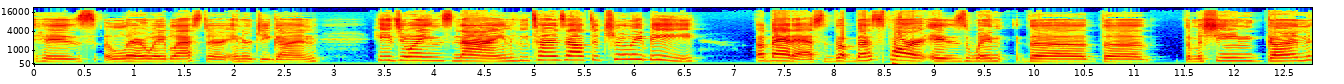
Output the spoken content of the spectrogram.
his Laraway Blaster energy gun, he joins Nine, who turns out to truly be a badass. The best part is when the the the machine gun,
